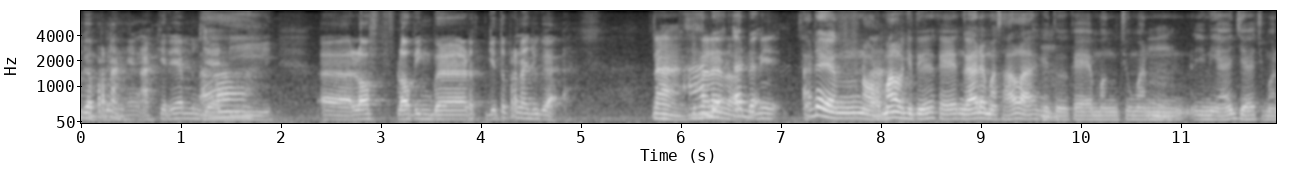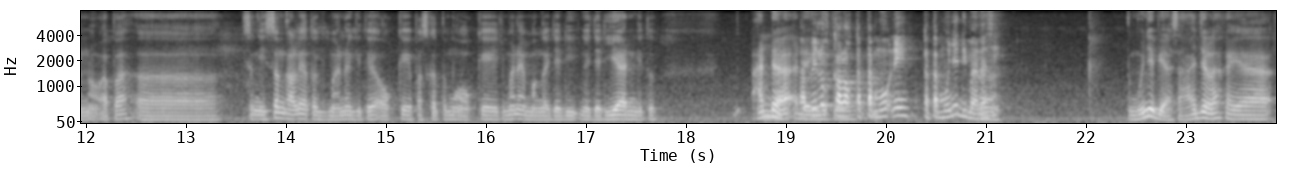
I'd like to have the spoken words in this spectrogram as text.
juga pernah, yang akhirnya menjadi eh, love loving bird gitu pernah juga. Nah, gimana ada, no? ada, Ini ada yang normal gitu ya kayak nggak ada masalah Hmm. gitu kayak emang cuman ini aja cuman apa eh, iseng-iseng kali atau gimana gitu ya oke pas ketemu oke cuman emang nggak jadi nggak jadian gitu ada ada Tapi lu gitu. kalau ketemu nih, ketemunya di mana sih? temunya biasa aja lah kayak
